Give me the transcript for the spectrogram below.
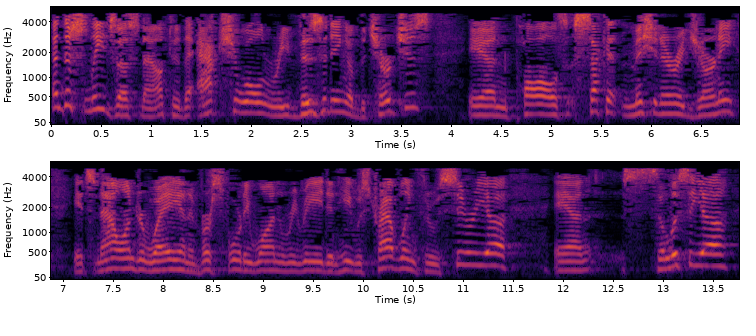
And this leads us now to the actual revisiting of the churches in Paul's second missionary journey. It's now underway, and in verse 41 we read, And he was traveling through Syria and Cilicia,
